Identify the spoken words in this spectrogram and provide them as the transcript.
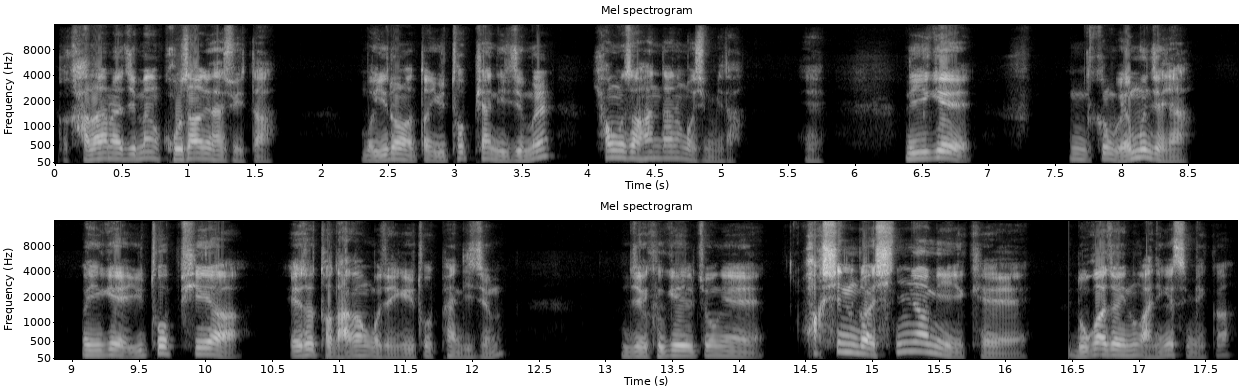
가난하지만 고상하게 살 수 있다. 뭐 이런 어떤 유토피아니즘을 형성한다는 것입니다. 예. 근데 이게 음, 그럼 왜 문제냐? 이게 유토피아에서 더 나간 거죠. 이게 유토피아니즘. 이제 그게 일종의 확신과 신념이 이렇게 녹아져 있는 거 아니겠습니까?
